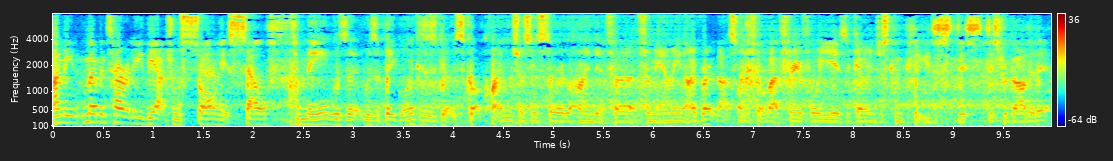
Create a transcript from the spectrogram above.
I mean, momentarily, the actual song itself for me was a, was a big one because it's got, it's got quite an interesting story behind it for, for me. I mean, I wrote that song sort of about three or four years ago and just completely dis- dis- disregarded it.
